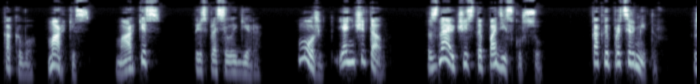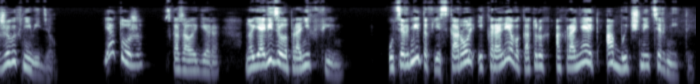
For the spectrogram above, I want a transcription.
Как его? Маркис. — Маркис? — переспросила Гера. — Может, я не читал. Знаю чисто по дискурсу. Как и про термитов. Живых не видел. — Я тоже, — сказала Гера. — Но я видела про них фильм. У термитов есть король и королева, которых охраняют обычные термиты.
